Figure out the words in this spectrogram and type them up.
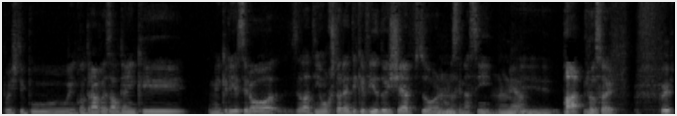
Depois, tipo, encontravas alguém que Também queria ser, ó, sei lá, tinha um restaurante em que havia dois chefes ou uma cena assim. Yeah. E pá, não sei. Pois.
